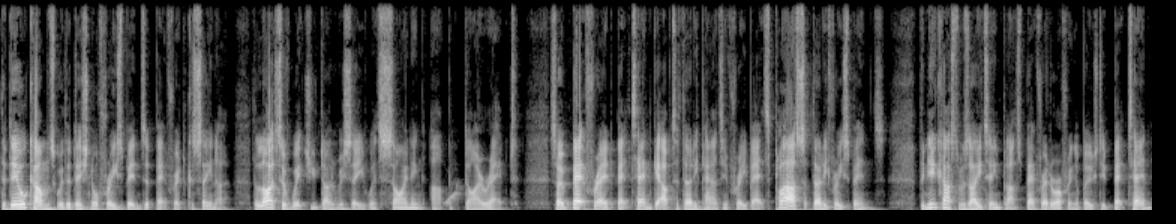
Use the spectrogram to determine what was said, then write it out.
The deal comes with additional free spins at Betfred Casino, the likes of which you don't receive when signing up direct. So Betfred, bet 10, get up to £30 in free bets, plus 30 free spins. For new customers 18 plus, Betfred are offering a boosted bet 10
